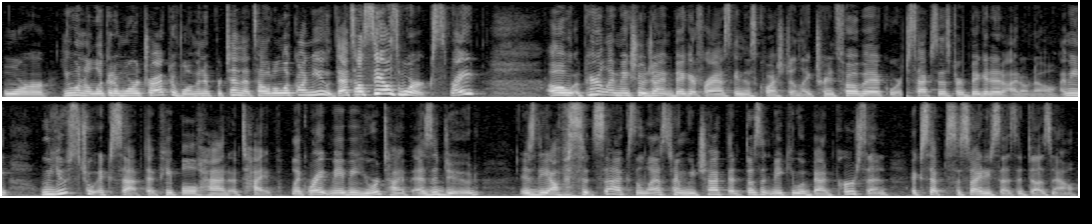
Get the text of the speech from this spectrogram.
or you want to look at a more attractive woman and pretend that's how it'll look on you. That's how sales works, right? Oh, apparently it makes you a giant bigot for asking this question, like transphobic or sexist or bigoted. I don't know. I mean, we used to accept that people had a type. Like, right, maybe your type as a dude is the opposite sex. And last time we checked, that doesn't make you a bad person, except society says it does now.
